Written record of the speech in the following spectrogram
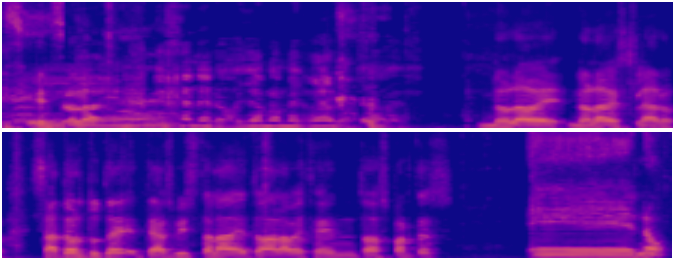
Sí, No la- no es mi género, llámame raro, ¿sabes? No la, ve- no la ves claro. Sator, ¿tú te, te has visto la de toda la vez en todas partes? Eh, no,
